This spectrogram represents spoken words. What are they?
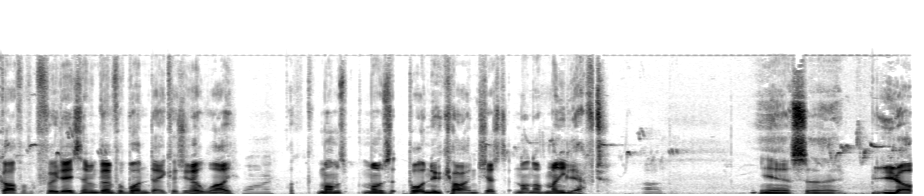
golf for three days. I'm going for one day because you know why? Why? Mum's mum's bought a new car and she has not enough money left. Uh, Yeah, so lol.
